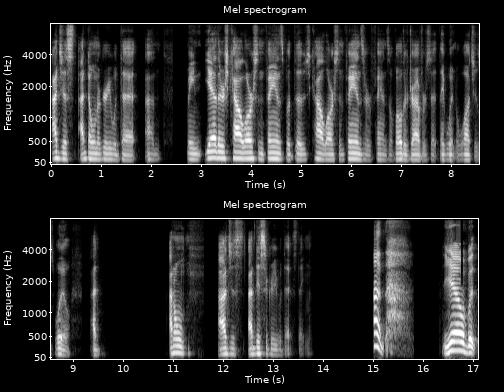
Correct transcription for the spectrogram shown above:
I just I don't agree with that. I, I mean, yeah, there's Kyle Larson fans, but those Kyle Larson fans are fans of other drivers that they went to watch as well. I I don't. I just I disagree with that statement. I, yeah, but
